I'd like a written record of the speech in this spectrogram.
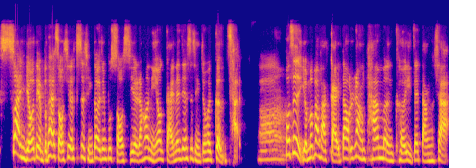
算有点不太熟悉的事情都已经不熟悉了，然后你又改那件事情就会更惨啊，或是有没有办法改到让他们可以在当下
